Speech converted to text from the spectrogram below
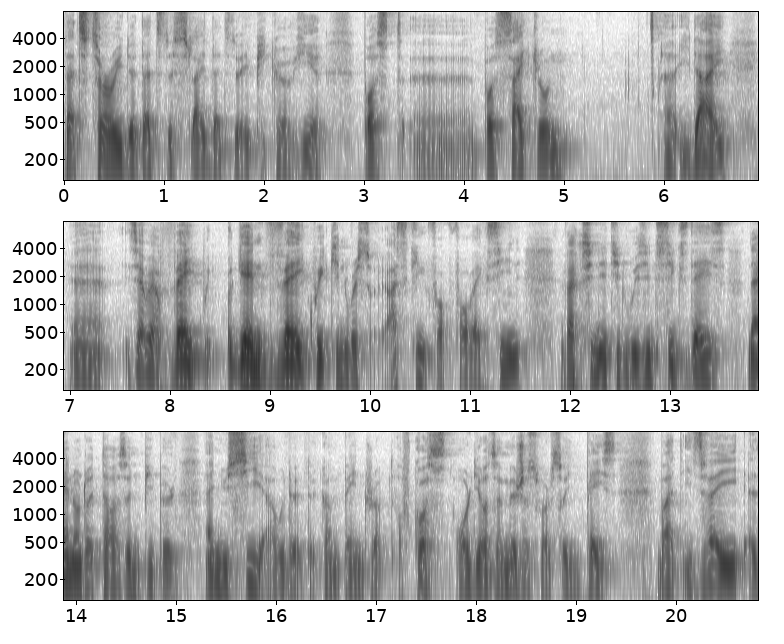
that story. That, that's the slide, that's the epic curve here, post, post cyclone uh, Idai, uh, they were very again very quick in asking for, for vaccine, vaccinated within six days 900,000 people, and you see how the, the campaign dropped. Of course, all the other measures were also in place, but it's very uh,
